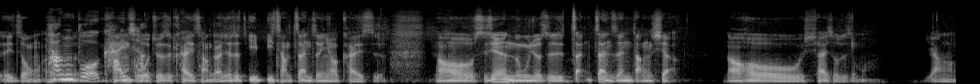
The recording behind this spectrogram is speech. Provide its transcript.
一种、呃磅礴开场磅礴就是开场感，就是一一场战争要开始了。然后时间的奴就是战战争当下，然后下一首是什么？羊哦，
